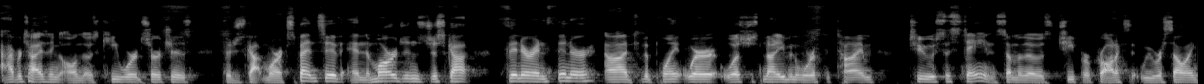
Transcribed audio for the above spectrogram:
advertising on those keyword searches. So it just got more expensive and the margins just got thinner and thinner, uh, to the point where it was just not even worth the time to sustain some of those cheaper products that we were selling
